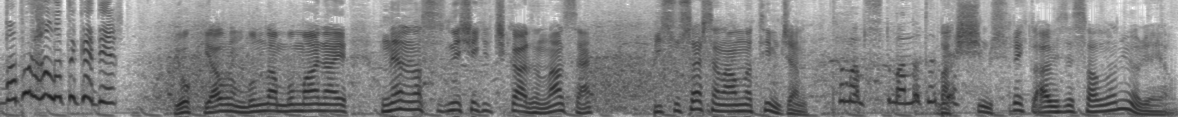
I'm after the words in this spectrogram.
vapur halatı Kadir. Yok yavrum bundan bu manayı ne nasıl ne şekil çıkardın lan sen? Bir susarsan anlatayım canım. Tamam sustum anlat hadi. Bak şimdi sürekli avize sallanıyor ya yavrum.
